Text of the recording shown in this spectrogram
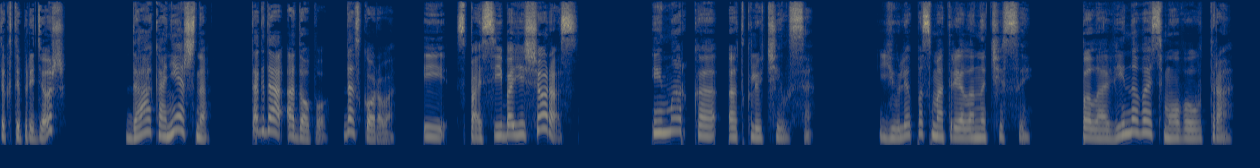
Так ты придешь? Да, конечно. Тогда адопу. До скорого. И спасибо еще раз. И Марко отключился. Юля посмотрела на часы. Половина восьмого утра.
